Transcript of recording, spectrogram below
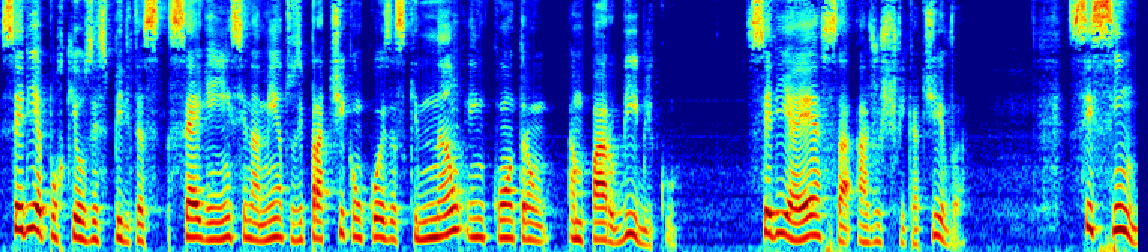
Seria porque os espíritas seguem ensinamentos e praticam coisas que não encontram amparo bíblico? Seria essa a justificativa? Se sim,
